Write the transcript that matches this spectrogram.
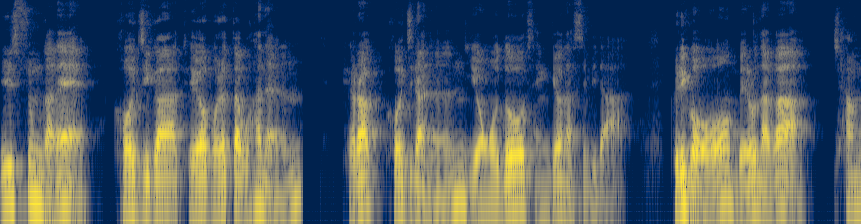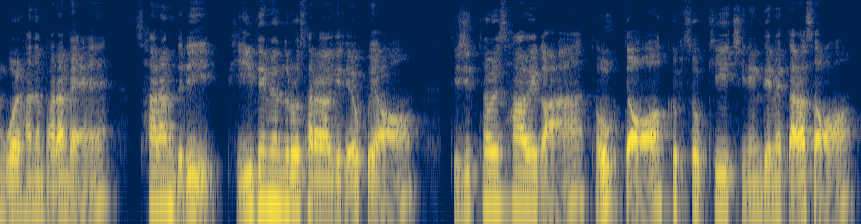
일순간에 거지가 되어버렸다고 하는 벼락 거지라는 용어도 생겨났습니다. 그리고 메로나가 창궐하는 바람에 사람들이 비대면으로 살아가게 되었고요. 디지털 사회가 더욱더 급속히 진행됨에 따라서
